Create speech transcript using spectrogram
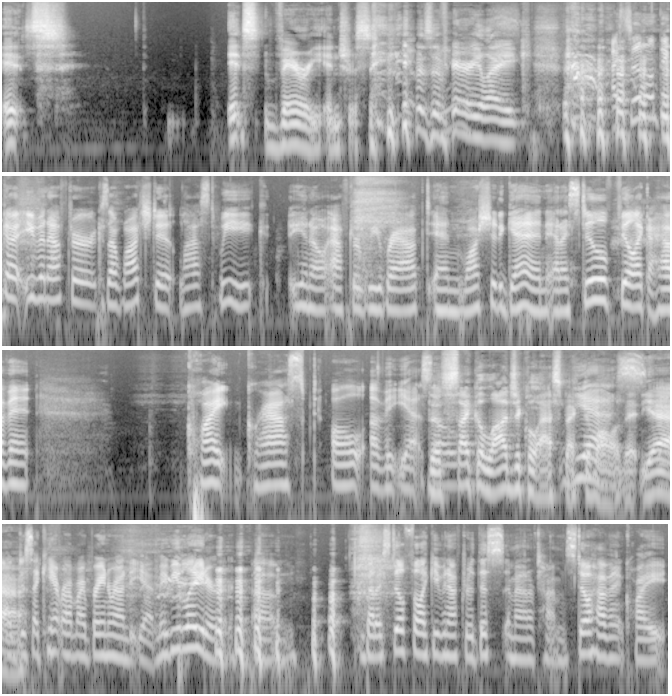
It's it's very interesting. it was a very like I still don't think I even after because I watched it last week. You know, after we wrapped and watched it again, and I still feel like I haven't quite grasped all of it yet. the psychological aspect of all of it. Yeah. I'm just I can't wrap my brain around it yet. Maybe later. um, but I still feel like even after this amount of time, still haven't quite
